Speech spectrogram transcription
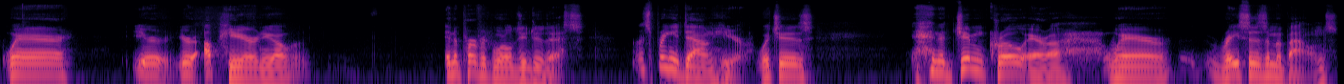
where you're you're up here and you go. In a perfect world, you do this. Let's bring you down here, which is in a Jim Crow era where racism abounds,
